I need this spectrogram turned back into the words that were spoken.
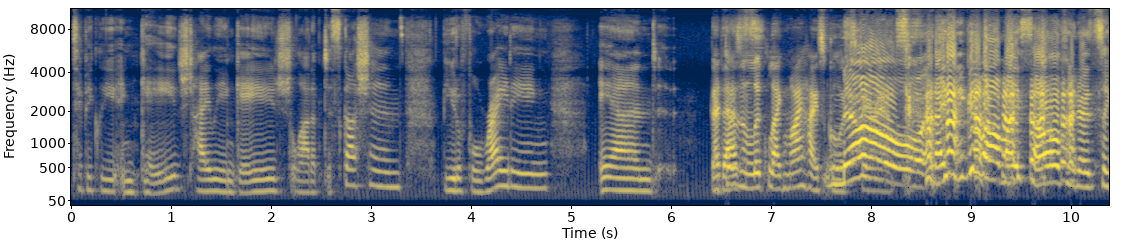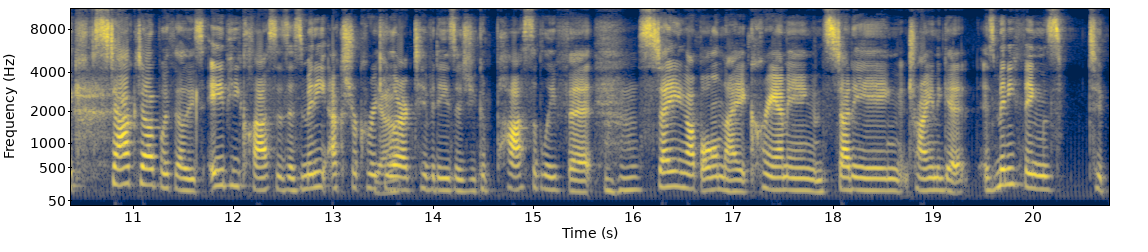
typically engaged, highly engaged, a lot of discussions, beautiful writing, and That that's- doesn't look like my high school experience. no, and I think about myself, you know, it's like stacked up with all these AP classes, as many extracurricular Yeah. activities as you could possibly fit, mm-hmm. staying up all night, cramming and studying, trying to get as many things to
